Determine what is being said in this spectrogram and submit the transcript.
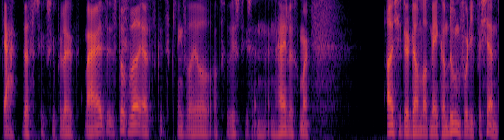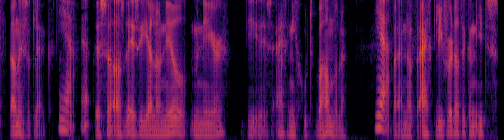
Ja, dat is natuurlijk superleuk. Maar het is toch wel, ja, het, het klinkt wel heel altruïstisch en, en heilig. Maar als je er dan wat mee kan doen voor die patiënt, dan is het leuk. Ja, Dus zoals deze nail meneer, die is eigenlijk niet goed te behandelen. Ja. En dat eigenlijk liever dat ik een iets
